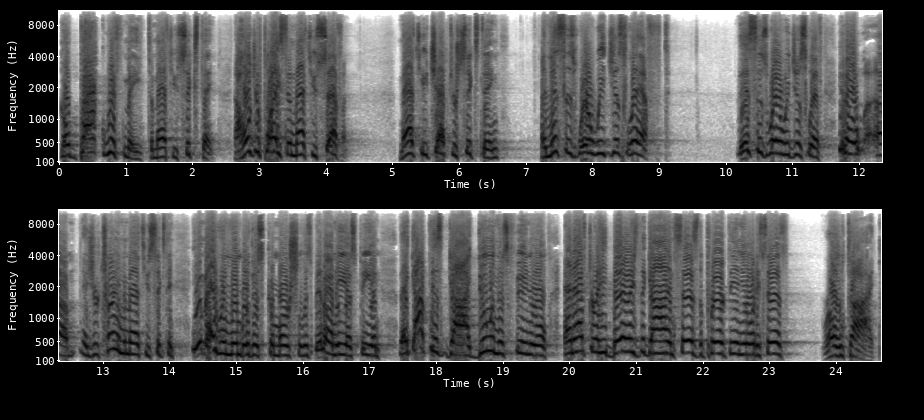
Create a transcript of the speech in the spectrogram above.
Go back with me to Matthew 16. Now hold your place in Matthew 7. Matthew chapter 16 and this is where we just left. This is where we just left. You know, um, as you're turning to Matthew 16, you may remember this commercial. It's been on ESPN. They got this guy doing this funeral, and after he buries the guy and says the prayer at the end, you know what he says? Roll Tide.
